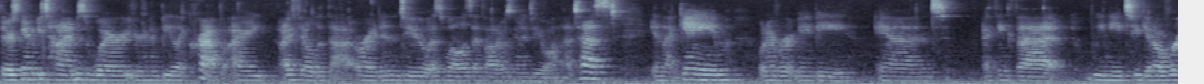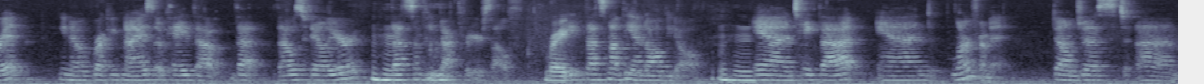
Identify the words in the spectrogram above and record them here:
there's going to be times where you're going to be like, crap, I, I failed at that, or I didn't do as well as I thought I was going to do on that test, in that game, whatever it may be. And I think that we need to get over it, you know, recognize, okay, that, that, that was failure. That's some feedback for yourself. Right. That's not the end all be all. Mm-hmm. And take that and learn from it. Don't just um,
